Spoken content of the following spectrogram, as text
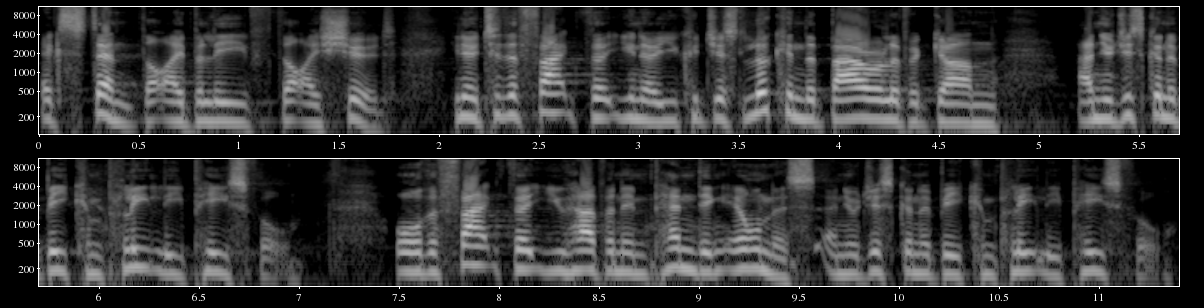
extent that I believe that I should. You know, to the fact that, you know, you could just look in the barrel of a gun and you're just going to be completely peaceful. Or the fact that you have an impending illness and you're just going to be completely peaceful.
